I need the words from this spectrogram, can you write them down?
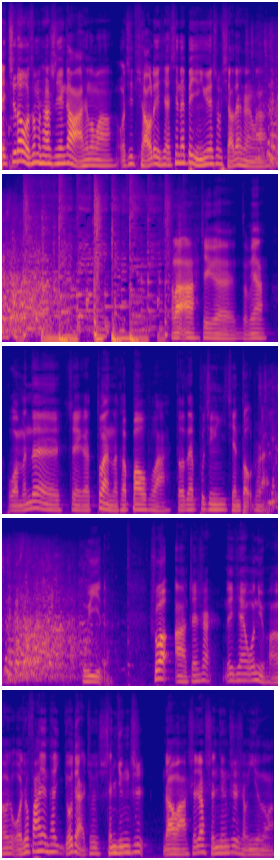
哎，知道我这么长时间干嘛去了吗？我去调了一下，现在背景音乐是不是小点声了？好了啊，这个怎么样？我们的这个段子和包袱啊，都在不经意间抖出来，故意的。说啊，真事儿，那天我女朋友，我就发现她有点就神经质，你知道吧？是叫神经质什么意思吗？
